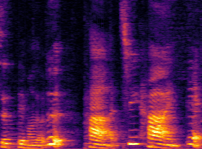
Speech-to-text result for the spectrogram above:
吸って戻る。8吐いて。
